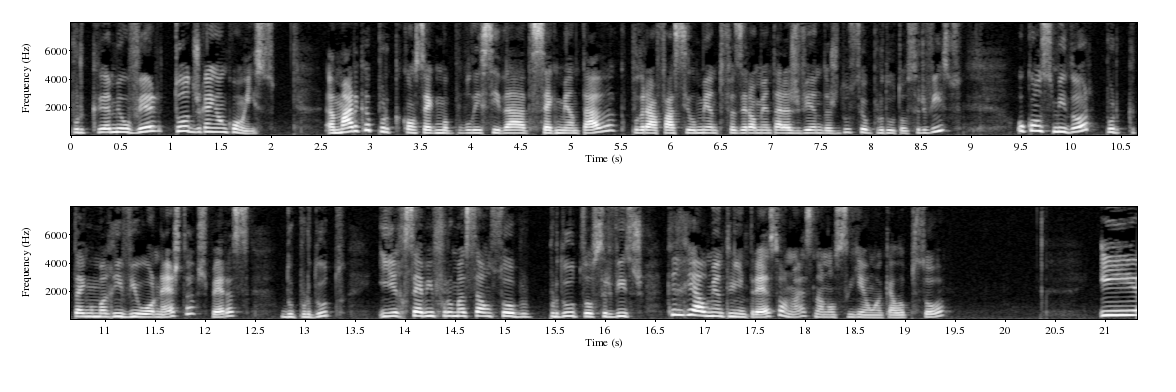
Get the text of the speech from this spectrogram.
porque, a meu ver, todos ganham com isso. A marca, porque consegue uma publicidade segmentada, que poderá facilmente fazer aumentar as vendas do seu produto ou serviço. O consumidor, porque tem uma review honesta, espera-se, do produto e recebe informação sobre produtos ou serviços que realmente lhe interessam, não é? Senão não seguiam aquela pessoa. E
